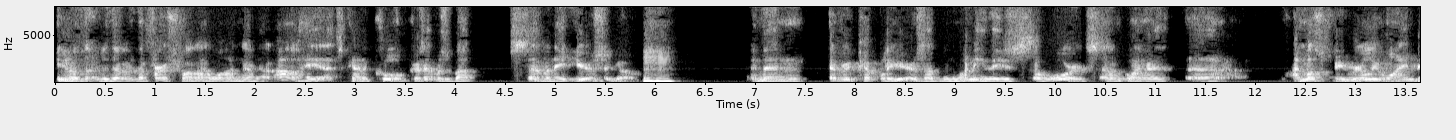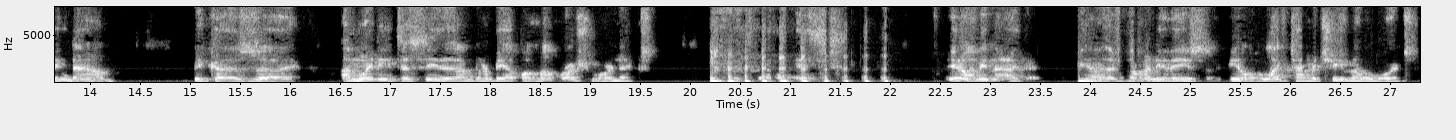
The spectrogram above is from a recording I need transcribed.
you know, the, the, the first one I won. I thought, oh, hey, that's kind of cool because that was about seven, eight years ago. Mm-hmm. And then every couple of years, I've been winning these awards, and I'm going, uh, I must be really winding down because uh, I'm waiting to see that I'm going to be up on Mount Rushmore next. But, uh, you know, I mean, I you know, there's so many of these, you know, lifetime achievement awards,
